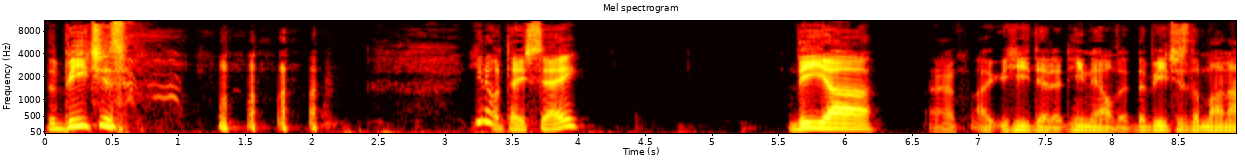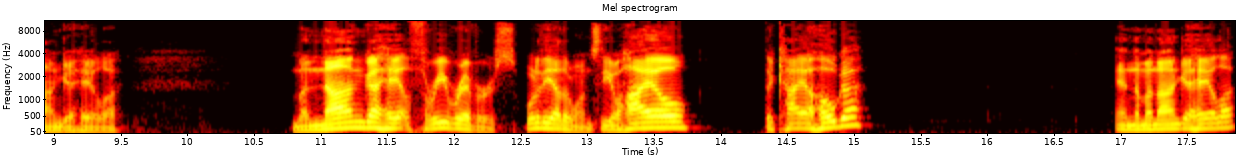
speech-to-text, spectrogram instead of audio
the beaches. you know what they say. The uh, uh I, he did it. He nailed it. The beach is the Monongahela. Monongahela, three rivers. What are the other ones? The Ohio, the Cuyahoga, and the Monongahela.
